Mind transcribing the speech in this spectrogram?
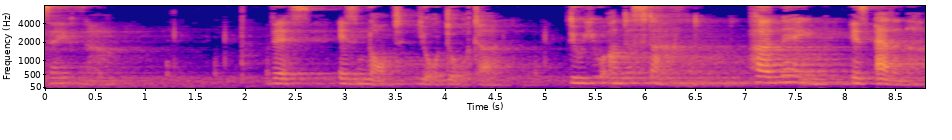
Safe now. This is not your daughter. Do you understand? Her name is Eleanor,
